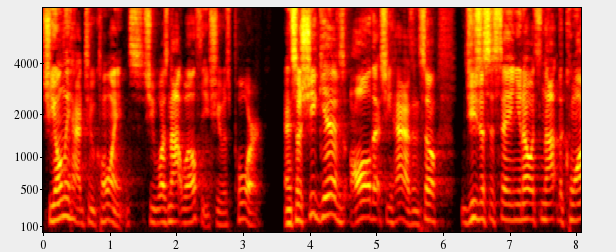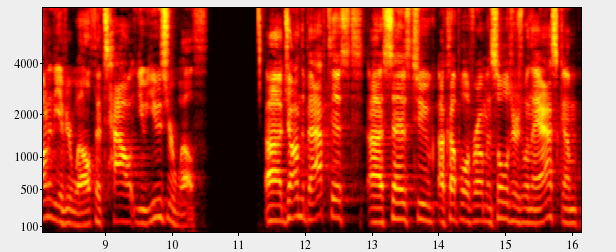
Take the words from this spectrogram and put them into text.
She only had two coins. She was not wealthy, she was poor. And so she gives all that she has. And so Jesus is saying, you know, it's not the quantity of your wealth, it's how you use your wealth. Uh, John the Baptist uh, says to a couple of Roman soldiers when they ask him,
